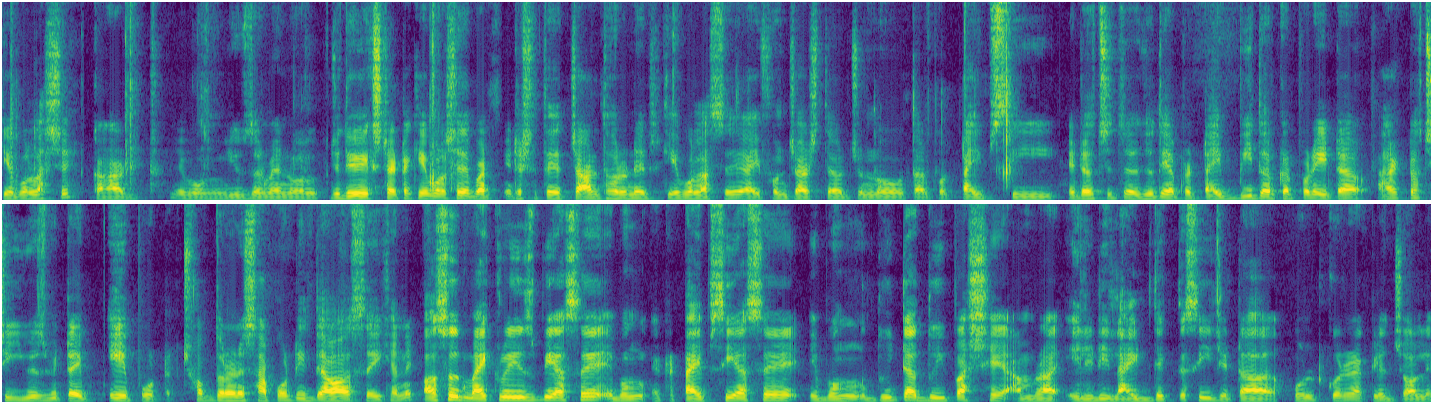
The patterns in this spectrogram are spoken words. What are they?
কেবল আসে কার্ড এবং ইউজার ম্যানুয়াল যদিও এক্সট্রা একটা কেবল আসে বাট এটার সাথে চার ধরনের কেবল আছে আইফোন চার্জ দেওয়ার জন্য, তারপর টাইপ সি এটা হচ্ছে যদি আপনার টাইপ বি দরকার পড়ে, এটা আরেকটা হচ্ছে ইউএসবি টাইপ এ পোর্ট সব ধরনের সাপোর্টই দেওয়া আছে এখানে। অলসো মাইক্রো ইউএসবি আছে এবং একটা টাইপ সি আছে এবং দুইটা দুই পাশে আমরা এলইডি লাইট দেখতেছি যেটা হোল্ড করে রাখলে জলে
